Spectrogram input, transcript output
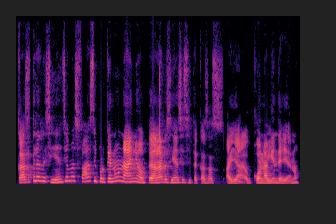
cásate la residencia más fácil, porque en un año te dan la residencia si te casas allá, con alguien de allá, ¿no?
